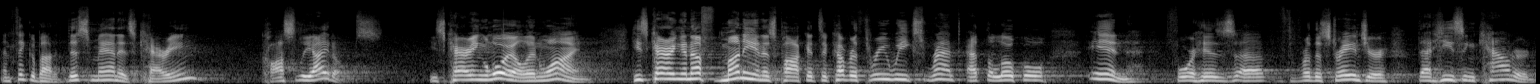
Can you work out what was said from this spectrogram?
And think about it this man is carrying costly items, he's carrying oil and wine. He's carrying enough money in his pocket to cover three weeks' rent at the local inn for, his, uh, for the stranger that he's encountered.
